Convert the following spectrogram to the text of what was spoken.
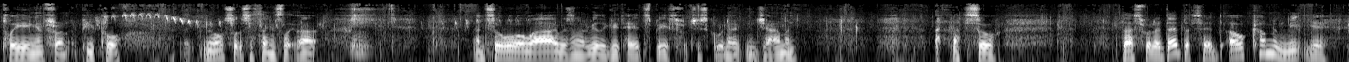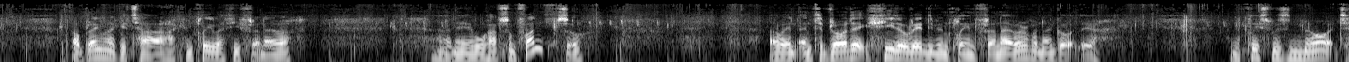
playing in front of people, you know, all sorts of things like that. And so I was in a really good headspace for just going out and jamming. so that's what I did. I said, I'll come and meet you. I'll bring my guitar. I can play with you for an hour. And uh, we'll have some fun. So I went into Brodick. He'd already been playing for an hour when I got there. And the place was not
